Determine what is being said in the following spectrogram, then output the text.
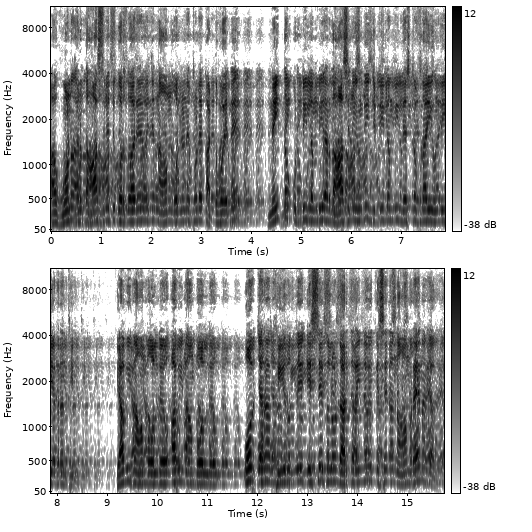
ਆ ਹੁਣ ਅਰਦਾਸ ਵਿੱਚ ਗੁਰਦੁਆਰਿਆਂ ਵਿੱਚ ਨਾਮ ਬੋਲਣੇ ਥੋੜੇ ਘੱਟ ਹੋਏ ਨੇ। ਨਹੀਂ ਤਾਂ ਉੱਡੀ ਲੰਬੀ ਅਰਦਾਸ ਨਹੀਂ ਹੁੰਦੀ, ਜਿੱਡੀ ਲੰਬੀ ਲਿਸਟ ਫੜਾਈ ਹੁੰਦੀ ਹੈ ਗ੍ਰੰਥੀ ਦੀ ਕਿ ਆ ਵੀ ਨਾਮ ਬੋਲ ਦਿਓ, ਆ ਵੀ ਨਾਮ ਬੋਲ ਦਿਓ। ਉਹ ਵਿਚਾਰਾ ਖੀਰ ਉੱਤੇ ਇਸੇ ਗੱਲੋਂ ਡਰ ਚ ਰਹਿੰਦਾ ਵੀ ਕਿਸੇ ਦਾ ਨਾਮ ਰਹਿ ਨਾ ਜਾਵੇ।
